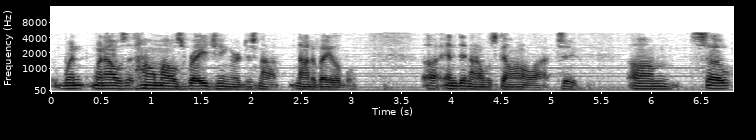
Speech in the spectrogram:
When when I was at home, I was raging or just not not available, uh, and then I was gone a lot too. Um, so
